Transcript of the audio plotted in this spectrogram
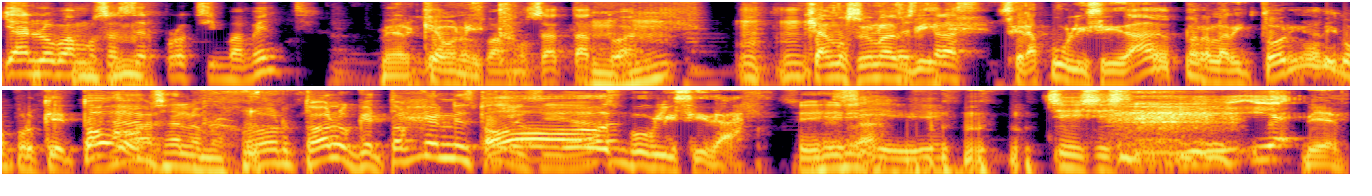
ya lo vamos a hacer próximamente. Mira qué Ya nos bonito. vamos a tatuar. Ujú. Echándose unas Nuestras- ¿Será publicidad para la victoria? Digo, porque todo, Ah, pues a lo mejor todo lo que toquen es todo publicidad. es publicidad. Sí. Sí, sí, sí. Y, y- Bien.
